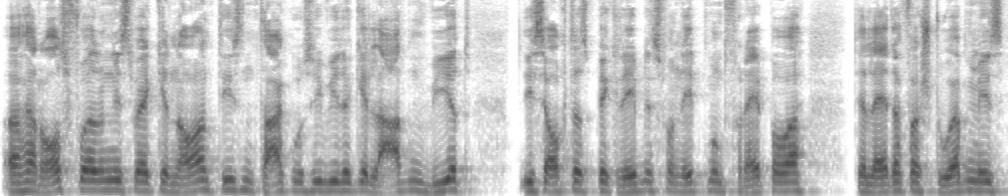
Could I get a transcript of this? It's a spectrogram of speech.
eine Herausforderung ist, weil genau an diesem Tag, wo sie wieder geladen wird, ist auch das Begräbnis von Edmund Freibauer, der leider verstorben ist.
